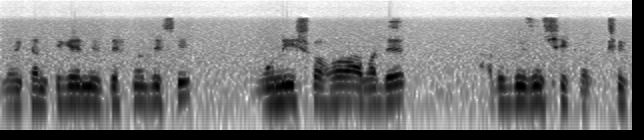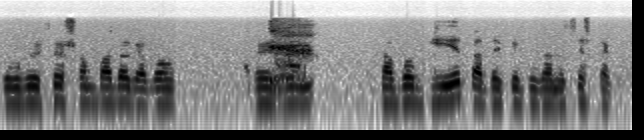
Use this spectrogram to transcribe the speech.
ওইখান থেকে নির্দেশনা দিছি। উনি সহ আমাদের আরও দুজন শিক্ষক শিক্ষক পরিষদের সম্পাদক এবং আরও একজন অধ্যাপক গিয়ে তাদেরকে বোঝানোর চেষ্টা করে।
